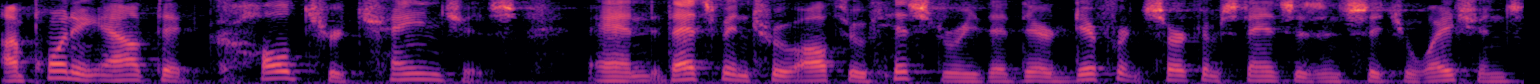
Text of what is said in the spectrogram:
I'm pointing out that culture changes. And that's been true all through history, that there are different circumstances and situations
